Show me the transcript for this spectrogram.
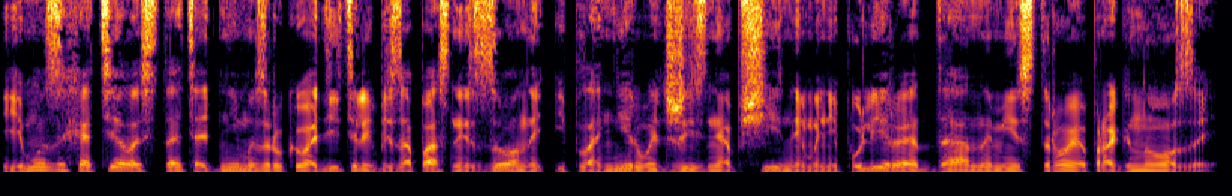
Ему захотелось стать одним из руководителей безопасной зоны и планировать жизнь общины, манипулируя данными и строя прогнозы.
